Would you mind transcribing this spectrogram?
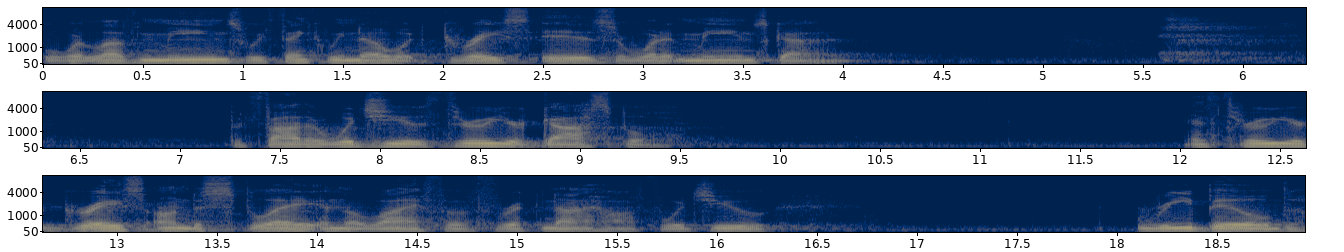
or what love means. We think we know what grace is or what it means, God. But Father, would you, through your gospel and through your grace on display in the life of Rick Nyhoff, would you rebuild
